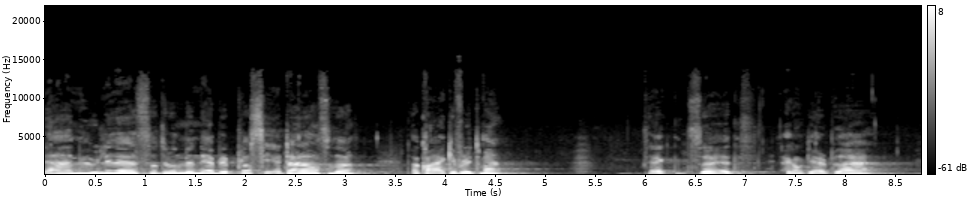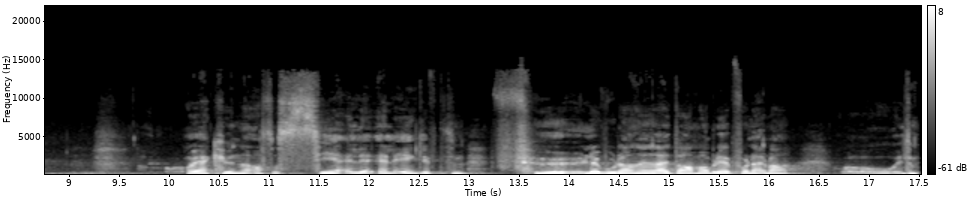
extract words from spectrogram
det er mulig, det, sa Trond, men jeg ble plassert der, Altså, så da, da kan jeg ikke flytte meg. Jeg, så jeg, jeg kan ikke hjelpe deg, jeg. Og jeg kunne altså se, eller, eller egentlig liksom føle, hvordan denne dama ble fornærma. Liksom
